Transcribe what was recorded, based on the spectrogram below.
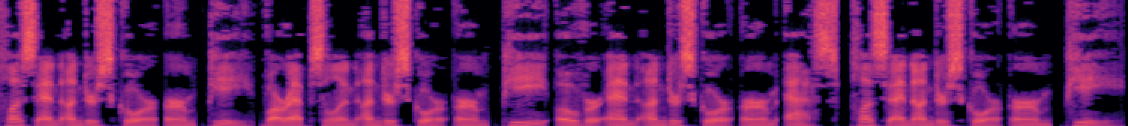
plus n underscore erm p var epsilon underscore erm p over n underscore erm s plus n underscore erm p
